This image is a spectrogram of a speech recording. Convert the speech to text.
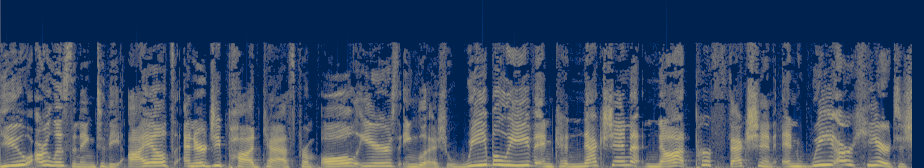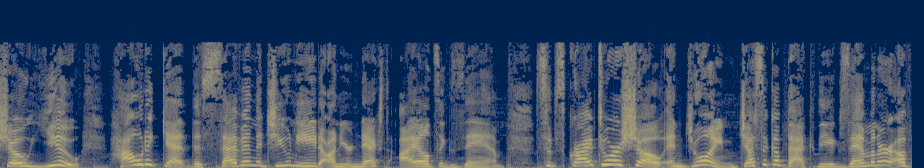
You are listening to the IELTS Energy Podcast from All Ears English. We believe in connection, not perfection, and we are here to show you how to get the seven that you need on your next IELTS exam. Subscribe to our show and join Jessica Beck, the Examiner of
